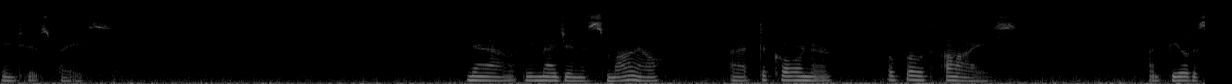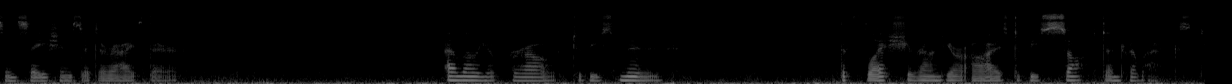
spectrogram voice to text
into space. Now imagine a smile at the corner of both eyes and feel the sensations that arise there. Allow your brow to be smooth, the flesh around your eyes to be soft and relaxed.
